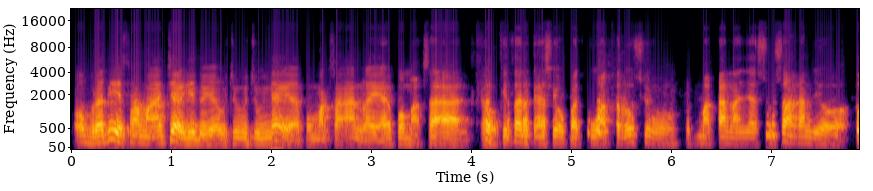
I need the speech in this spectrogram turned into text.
Oh berarti ya sama aja gitu ya ujung-ujungnya ya pemaksaan lah ya. Ya pemaksaan. Kalau kita dikasih obat kuat terus yo, makanannya susah kan yo.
